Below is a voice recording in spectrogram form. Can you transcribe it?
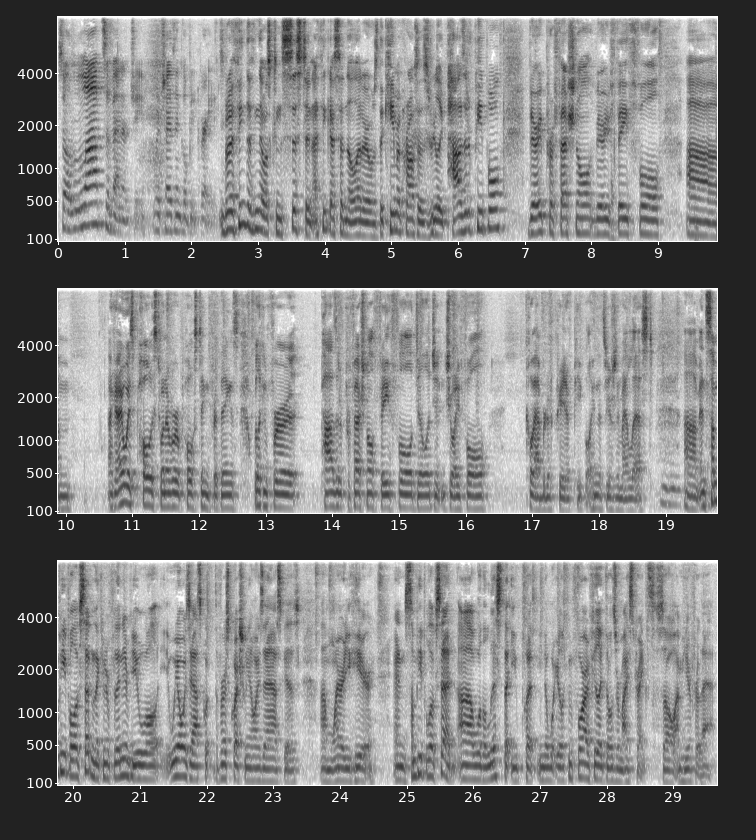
So lots of energy, which I think will be great. But I think the thing that was consistent, I think I said in the letter, was they came across as really positive people, very professional, very faithful. Um, like I always post whenever we're posting for things, we're looking for positive, professional, faithful, diligent, joyful collaborative, creative people. I think that's usually my list. Um, and some people have said when they come for the interview, well, we always ask what the first question we always ask is, um, why are you here? And some people have said, uh, well, the list that you put, you know, what you're looking for, I feel like those are my strengths, so I'm here for that,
